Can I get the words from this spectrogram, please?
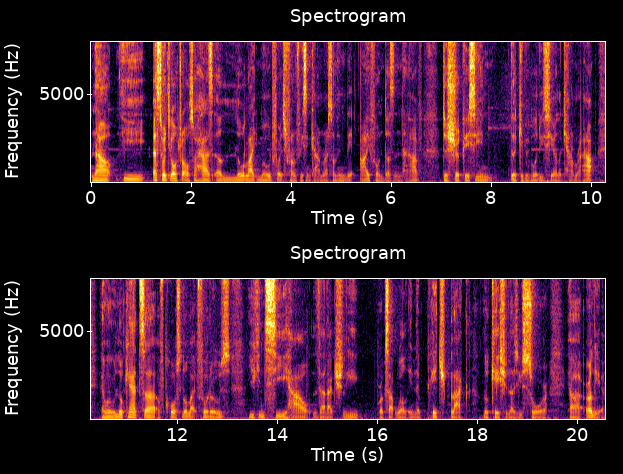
Now, the S20 Ultra also has a low light mode for its front-facing camera, something the iPhone doesn't have, just showcasing the capabilities here on the camera app. And when we look at, uh, of course, low light photos, you can see how that actually works out well in the pitch black location as you saw uh, earlier.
